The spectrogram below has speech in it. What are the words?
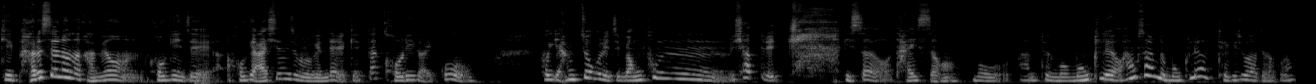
이렇게 바르셀로나 가면, 거기 이제, 거기 아시는지 모르겠는데, 이렇게 딱 거리가 있고, 거기 양쪽으로 이제 명품 샵들이 쫙 있어요. 다 있어. 뭐 아무튼 뭐 몽클레어 한국 사람들 몽클레어도 되게 좋아하더라고요.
